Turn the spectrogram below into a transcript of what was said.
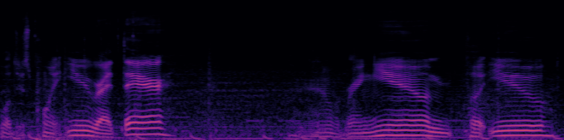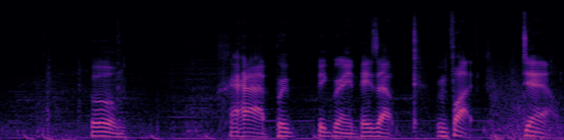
we'll just point you right there. And we'll bring you and put you. Boom. Haha, big, big brain pays out. Room five, down.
